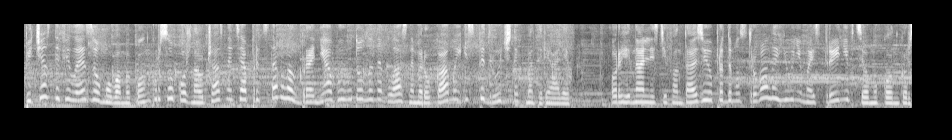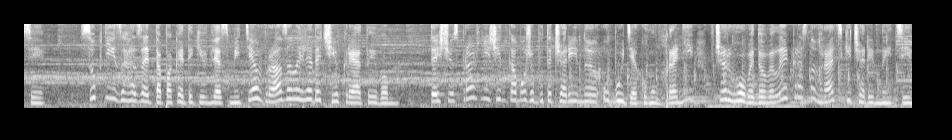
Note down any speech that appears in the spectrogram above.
Під час дефіле за умовами конкурсу кожна учасниця представила вбрання, виготовлене власними руками із підручних матеріалів. Оригінальність і фантазію продемонстрували юні майстрині в цьому конкурсі. Сукні із газет та пакетиків для сміття вразили глядачів креативом. Те, що справжня жінка може бути чарівною у будь-якому вбранні, вчергове довели красноградські чарівниці.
